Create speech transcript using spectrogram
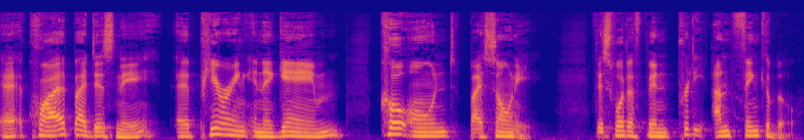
uh, acquired by Disney appearing in a game co-owned by Sony. This would have been pretty unthinkable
